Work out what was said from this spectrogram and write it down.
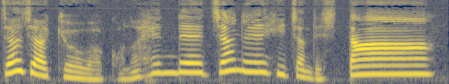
じゃあじゃあ今日はこの辺で。じゃあねひーちゃんでした。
